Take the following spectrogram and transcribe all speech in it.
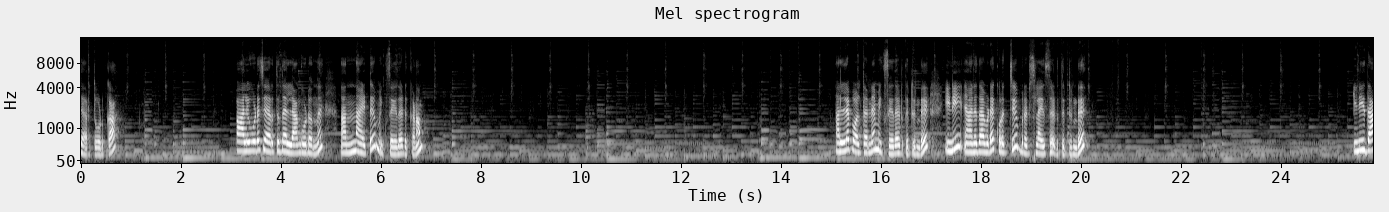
ചേർത്ത് കൊടുക്കാം. പാൽ കൂടെ ചേർത്ത് ഇതെല്ലാം കൂടെ ഒന്ന് നന്നായിട്ട് മിക്സ് ചെയ്തെടുക്കണം. നല്ല പോലെ തന്നെ മിക്സ് ചെയ്തെടുത്തിട്ടുണ്ട്. ഇനി ഞാനിത് അവിടെ കുറച്ച് ബ്രെഡ് സ്ലൈസ് എടുത്തിട്ടുണ്ട്. ഇനി ഇതാ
